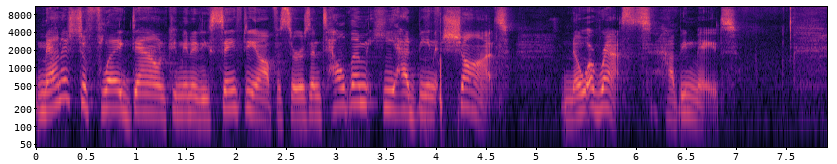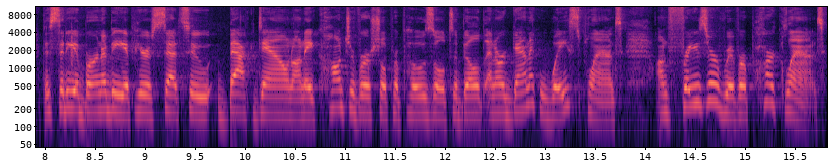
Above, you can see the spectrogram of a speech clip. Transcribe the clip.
managed to flag down community safety officers and tell them he had been shot. No arrests have been made. The city of Burnaby appears set to back down on a controversial proposal to build an organic waste plant on Fraser River parkland.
